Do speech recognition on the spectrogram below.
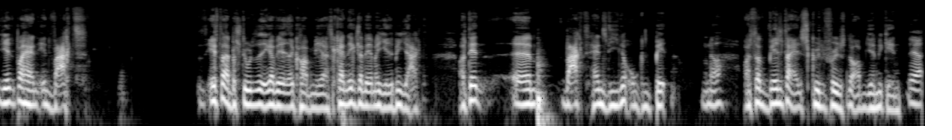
hjælper han en vagt. Efter at have besluttet ikke at være komme mere, så kan han ikke lade være med at hjælpe i jagt. Og den øh, vagt, han ligner onkel Ben. Nå. Og så vælter alt skyldfølelsen op hjem igen. Ja.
